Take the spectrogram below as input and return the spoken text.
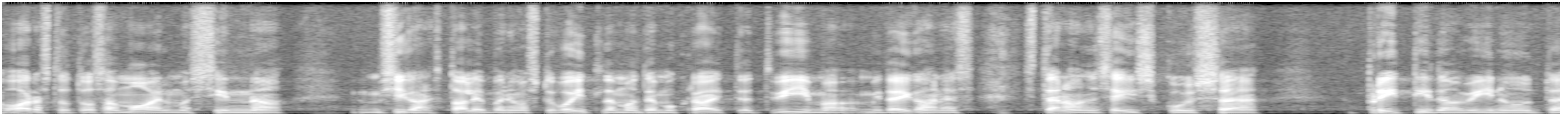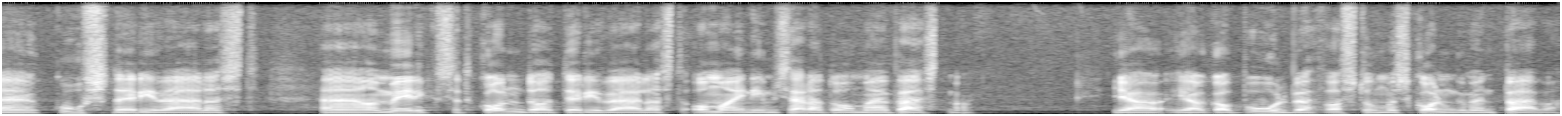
arvestatud osa maailmas sinna, mis iganes Talibani vastu võitlema, demokraatiat viima, mida iganes. siis täna on seis, kus äh, britid on viinud äh, kuussada eriväelast ameeriklased kolm tuhat eriväelast oma inimesi ära tooma ja päästma. ja, ja Kabul peab vastu umbes kolmkümmend päeva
